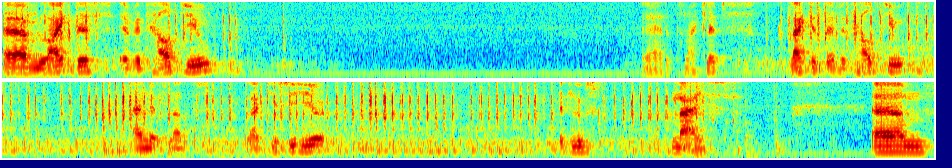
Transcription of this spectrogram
Um, like this if it helped you. Yeah, that's my clips. Like it if it helped you. And if not, like you see here, it looks nice. Um,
